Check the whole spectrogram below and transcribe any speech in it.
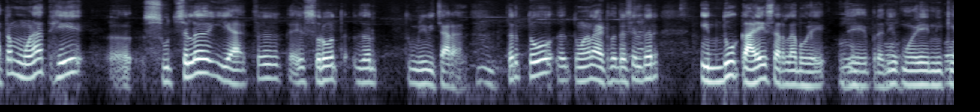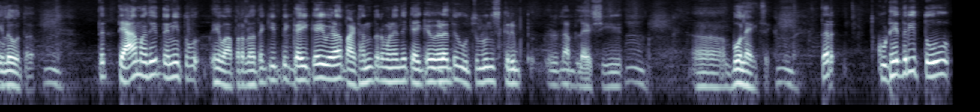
आता मुळात हे सुचलं याचं काही स्रोत जर तुम्ही विचाराल तर तो तुम्हाला आठवत असेल तर इंदू काळे सरला भोळे जे प्रदीप मोळेंनी केलं होतं तर त्यामध्ये त्यांनी तो हे वापरला होता की ते काही काही वेळा पाठांतर म्हणायचे काही काही वेळा ते उचलून स्क्रिप्ट आपल्याशी अं, बोलायचे. तर कुठेतरी तो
